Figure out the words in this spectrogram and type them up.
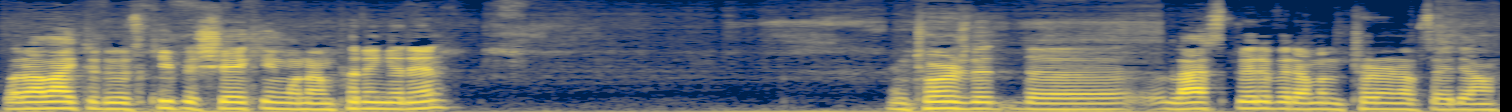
What I like to do is keep it shaking when I'm putting it in. And towards the, the last bit of it, I'm going to turn it upside down.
